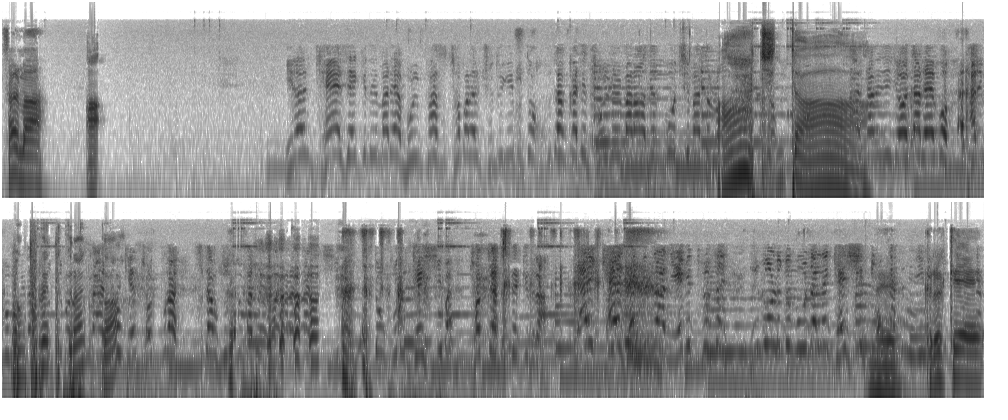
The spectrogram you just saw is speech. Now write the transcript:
설마. 이런 개새끼들 말이야 물파스 처벌에 주둥이부터 후장까지 돌돌 말아가지고 꼬치만 아 진짜 사는 여자 내고 다리고 형 트렌드 끄라니까? 개젖불알 후장 수술 같은 거말아가 씨발 똥푸는 개 씨발 젖 같은 새끼들아 야이 개새끼들아 얘기 들었어 이걸로도 못할래 개씨 네, 그렇게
